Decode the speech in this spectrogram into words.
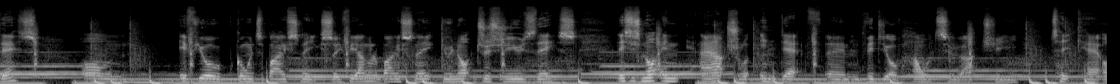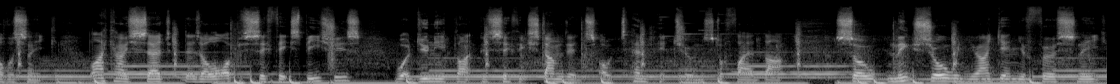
this on if you're going to buy snakes. So if you are going to buy a snake, do not just use this. This is not an actual in-depth um, video of how to actually take care of a snake. Like I said, there's a lot of specific species but do you need like specific standards or temperature and stuff like that. So make sure when you are getting your first snake,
